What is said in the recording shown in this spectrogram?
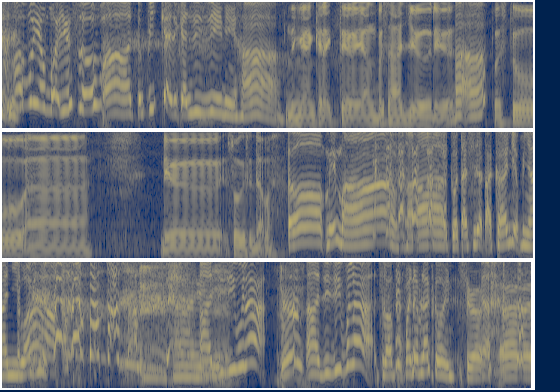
apa yang buat Yusof uh, terpikat dekat Zizi ni? Ha. Dengan karakter yang bersahaja dia Uh-uh. Lepas tu uh, Dia Suara sedap lah Oh, memang. ha, kau tak sedap takkan dia penyanyi wah. Ah, Zizi pula. Ah, Zizi pula. Sebab apa pandai berlakon? Sebab uh,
